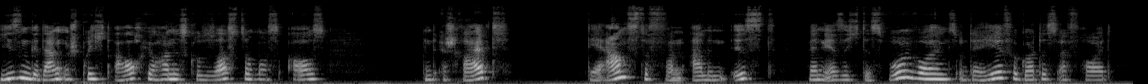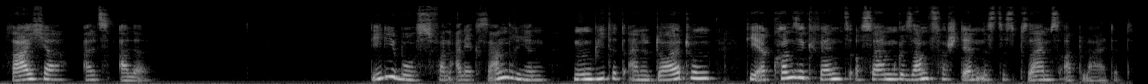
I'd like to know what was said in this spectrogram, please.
Diesen Gedanken spricht auch Johannes Chrysostomos aus und er schreibt, der ärmste von allen ist, wenn er sich des Wohlwollens und der Hilfe Gottes erfreut, reicher als alle. Didybus von Alexandrien nun bietet eine Deutung, die er konsequent aus seinem Gesamtverständnis des Psalms ableitet.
